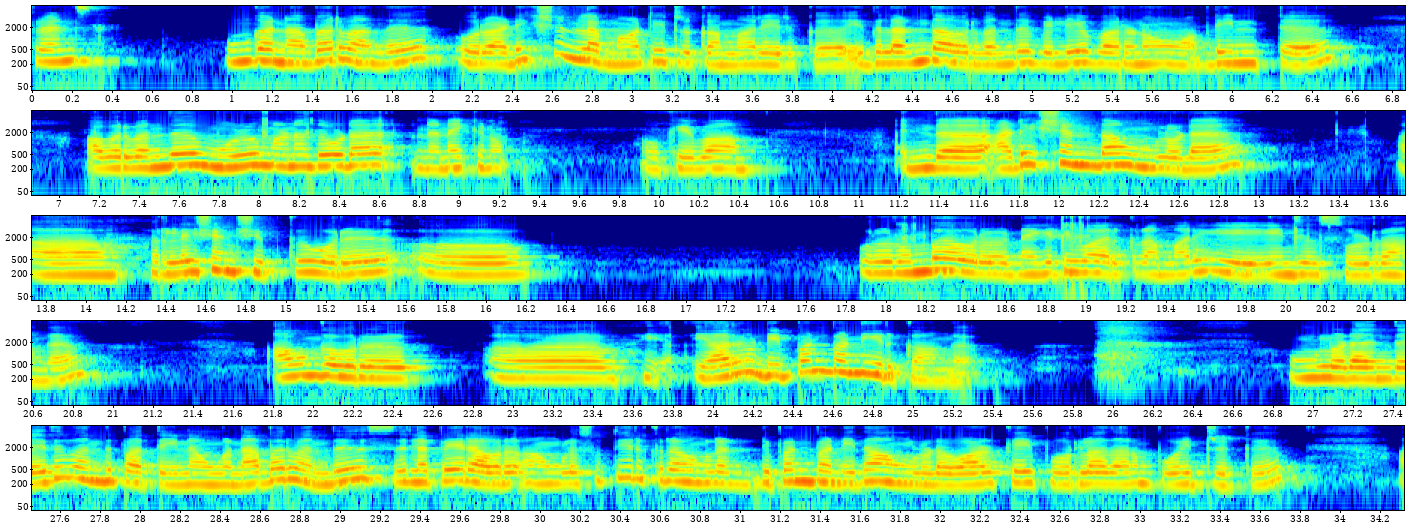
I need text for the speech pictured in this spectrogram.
ஃப்ரெண்ட்ஸ் உங்கள் நபர் வந்து ஒரு அடிக்ஷனில் மாட்டிகிட்ருக்க மாதிரி இருக்குது இதிலேருந்து அவர் வந்து வெளியே வரணும் அப்படின்ட்டு அவர் வந்து முழு மனதோடு நினைக்கணும். ஓகேவா இந்த அடிக்ஷன் தான் உங்களோட ரிலேஷன்ஷிப்க்கு ஒரு ஒரு ரொம்ப ஒரு நெகட்டிவாக இருக்கிற மாதிரி ஏஞ்சல்ஸ் சொல்கிறாங்க அவங்க ஒரு யா- யாரையும் டிபெண்ட் பண்ணி இருக்காங்க உங்களோட இந்த இது வந்து பார்த்தீங்கன்னா உங்கள் நபர் வந்து சில பேர் அவர் அவங்கள சுற்றி இருக்கிறவங்கள டிபெண்ட் பண்ணி தான் அவங்களோட வாழ்க்கை பொருளாதாரம் போயிட்டுருக்கு.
